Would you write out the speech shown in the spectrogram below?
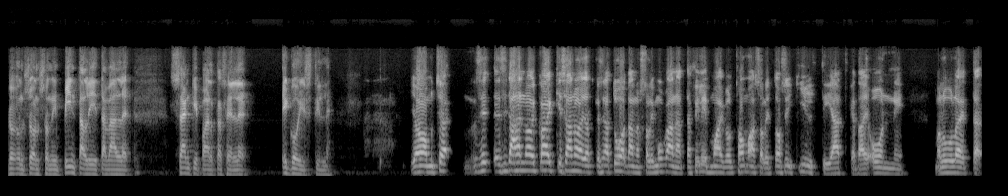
Don Johnsonin pintaliitävälle, sänkipartaselle egoistille. Joo, mutta se, sitähän noin kaikki sanoi, jotka siinä tuotannossa oli mukana, että Philip Michael Thomas oli tosi kiltti jätkä tai on, niin mä luulen, että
